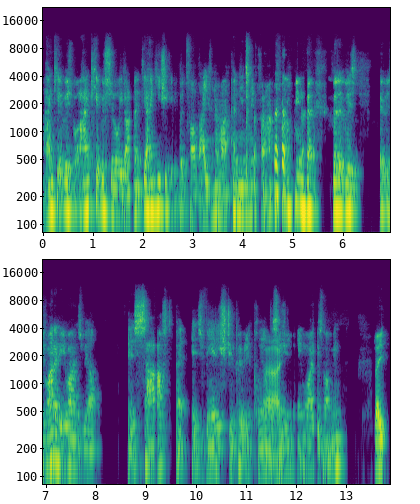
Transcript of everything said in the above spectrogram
I think it was. I think it was surely done it. I think he should get booked for diving, in my opinion, for that. I mean, but, but it was it was one of the ones where it's soft, but it's very stupid with the player decision making wise. Not I mean. Right.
